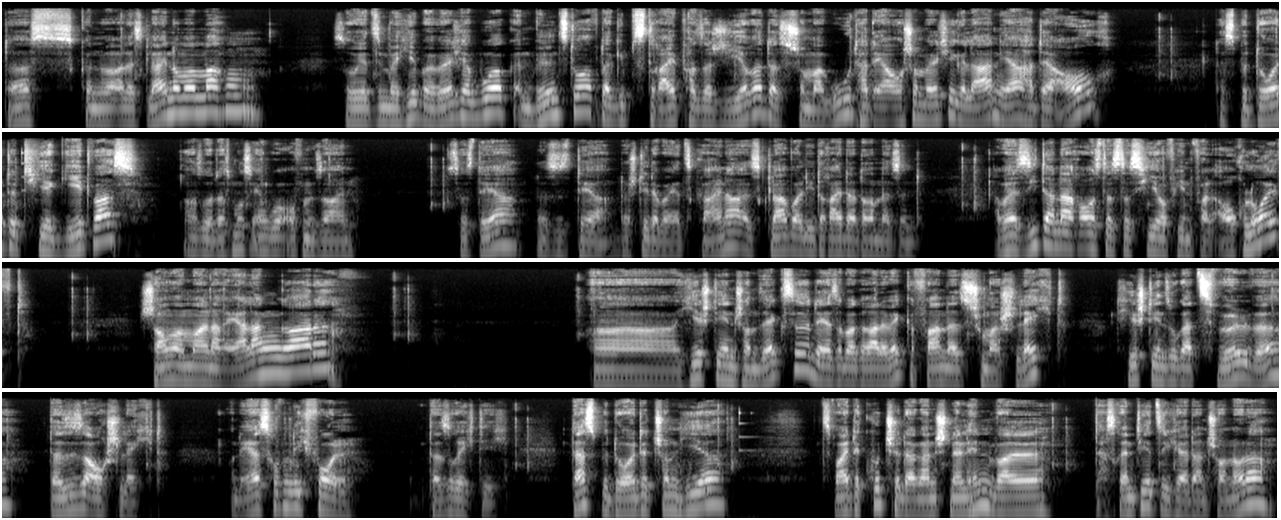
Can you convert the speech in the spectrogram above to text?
Das können wir alles gleich nochmal machen. So, jetzt sind wir hier bei welcher Burg? In Willensdorf. Da gibt es drei Passagiere. Das ist schon mal gut. Hat er auch schon welche geladen? Ja, hat er auch. Das bedeutet, hier geht was. Also, das muss irgendwo offen sein. Ist das der? Das ist der. Da steht aber jetzt keiner. Ist klar, weil die drei da drin sind. Aber es sieht danach aus, dass das hier auf jeden Fall auch läuft. Schauen wir mal nach Erlangen gerade. Äh, hier stehen schon Sechse, der ist aber gerade weggefahren, das ist schon mal schlecht. Und hier stehen sogar Zwölfe, das ist auch schlecht. Und er ist hoffentlich voll. Das ist richtig. Das bedeutet schon hier zweite Kutsche da ganz schnell hin, weil das rentiert sich ja dann schon, oder?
